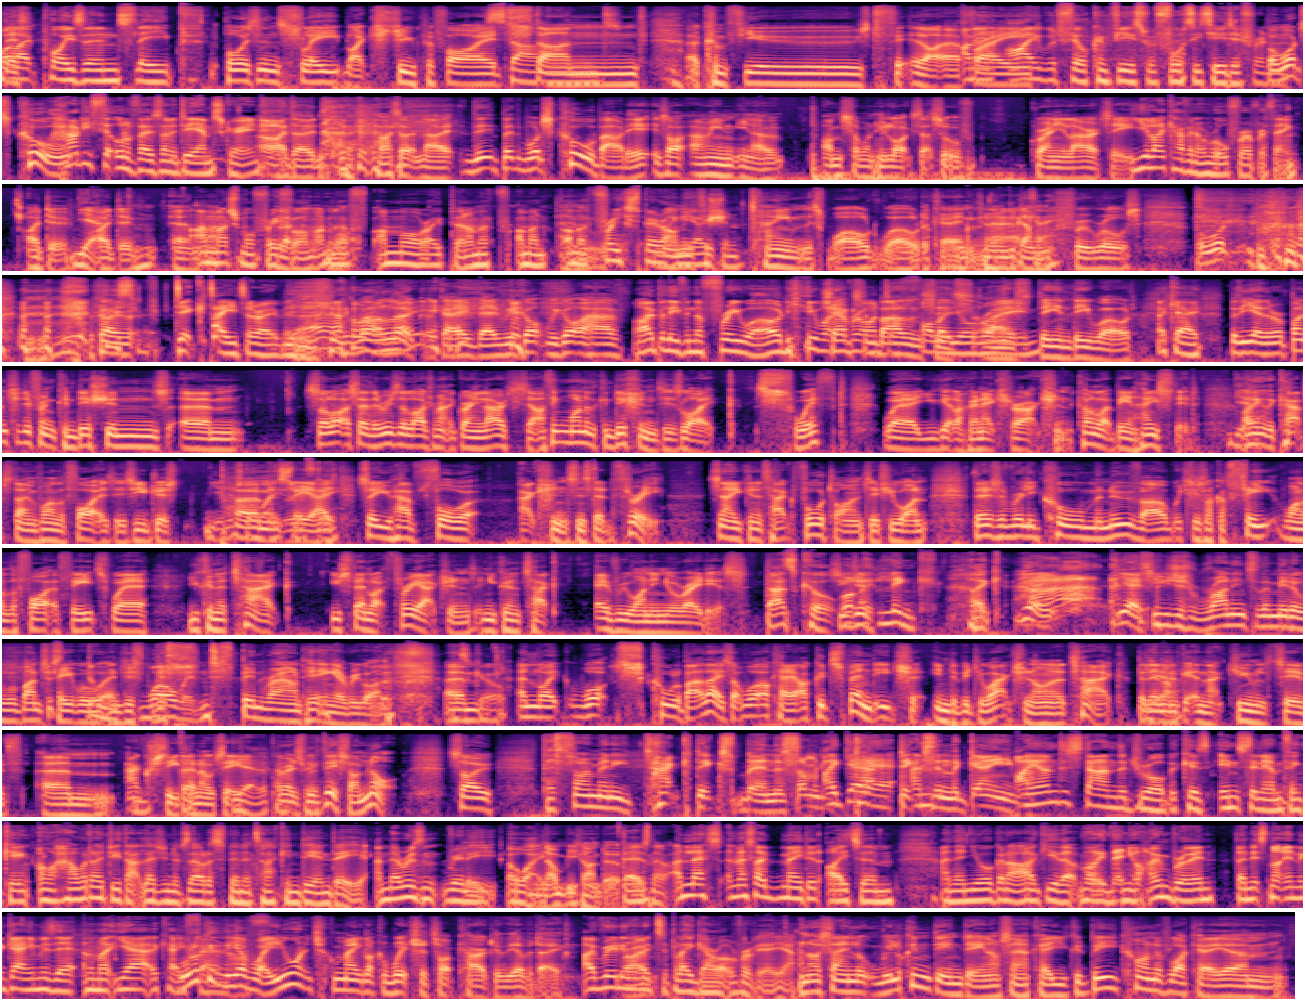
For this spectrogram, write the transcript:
Well, There's like poison, sleep. poison, sleep, like stupefied, Stunned. stunned, uh, confused, fi- like I afraid. mean, I would feel confused with 42 different. but what's cool? How do you fit all of those on a DM screen? Oh, I don't know. I don't know. The, but what's cool about it is, I, I mean, you know, I'm someone who likes that sort of granularity. you like having a rule for everything. I do. Yeah. I do. Um, I'm I- much more freeform. I'm look, more. I'm more open. I'm a. I'm a. I'm a free spirit on the ocean. tame this wild world, okay? And it can only be Yeah, done through rules. But what? okay. This dictator over there. well, look, okay, then we got we got to have I believe in the free world. You want everyone to follow your reign. D and D world. Okay. But yeah, there are a bunch of different conditions. Um, so, like I say, there is a large amount of granularity. So, I think one of the conditions is like swift, where you get like an extra action, kind of like being hasted. Yeah. I think the capstone for one of the fighters is you just You're permanently. So you have four actions instead of three. So now you can attack four times if you want. There's a really cool maneuver, which is like a feat, one of the fighter feats, where you can attack. You spend like three actions, and you can attack everyone in your radius. That's cool. So you What, just- like Link. Like Yeah, yeah. So you just run into the middle of a bunch of people and just, just whirlwind. spin round, hitting everyone. That's Um, cool. And like, what's cool about that is like, well, okay, I could spend each individual action on an attack, but then Yeah. I'm getting that cumulative um, accuracy The- penalty. yeah, the Whereas penalty. with this, I'm not. So there's so many tactics, Ben. There's so many I tactics in the game. I understand the draw because instantly I'm thinking, oh, how would I do that Legend of Zelda spin attack in D and D? And there isn't really a way. no, you can't do it. There's no unless unless I've made an item and then you're gonna argue that well then you're homebrewing then it's not in the game is it and I'm like yeah okay Well, look at it the other way. You wanted to make like a Witcher type character the other day. I really Right. wanted to play Geralt of Rivia yeah And I was saying, look, we look in D and D, and I was saying, okay, you could be kind of like a um,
